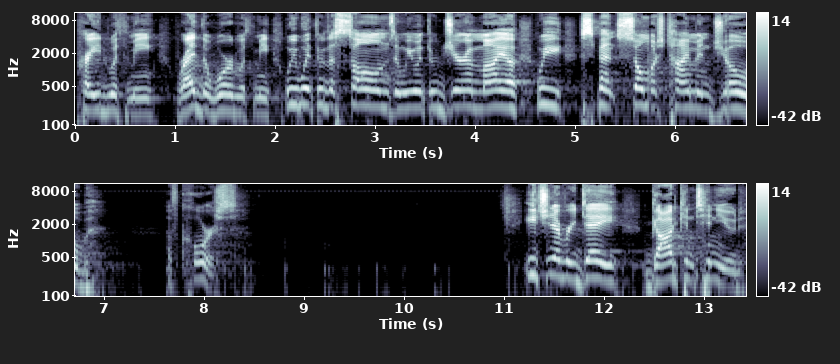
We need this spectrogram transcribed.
prayed with me, read the word with me. We went through the Psalms and we went through Jeremiah. We spent so much time in Job. Of course. Each and every day, God continued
